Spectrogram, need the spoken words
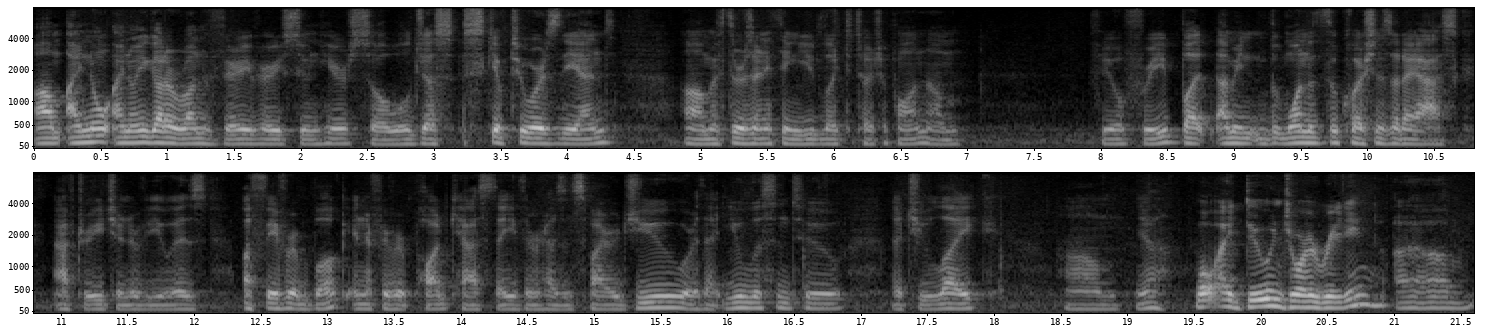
Um, I know. I know you got to run very, very soon here, so we'll just skip towards the end. Um, if there's anything you'd like to touch upon, um, feel free. But I mean, one of the questions that I ask after each interview is a favorite book and a favorite podcast that either has inspired you or that you listen to, that you like. Um, yeah. Well, I do enjoy reading. Um,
